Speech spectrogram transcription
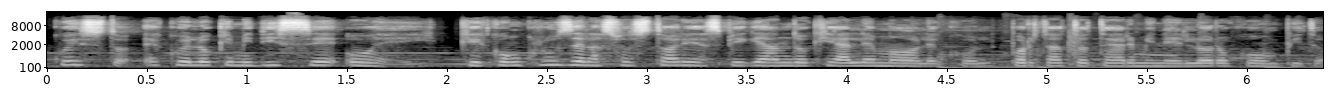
Questo è quello che mi disse Oei, che concluse la sua storia spiegando che alle Molecule, portato a termine il loro compito,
